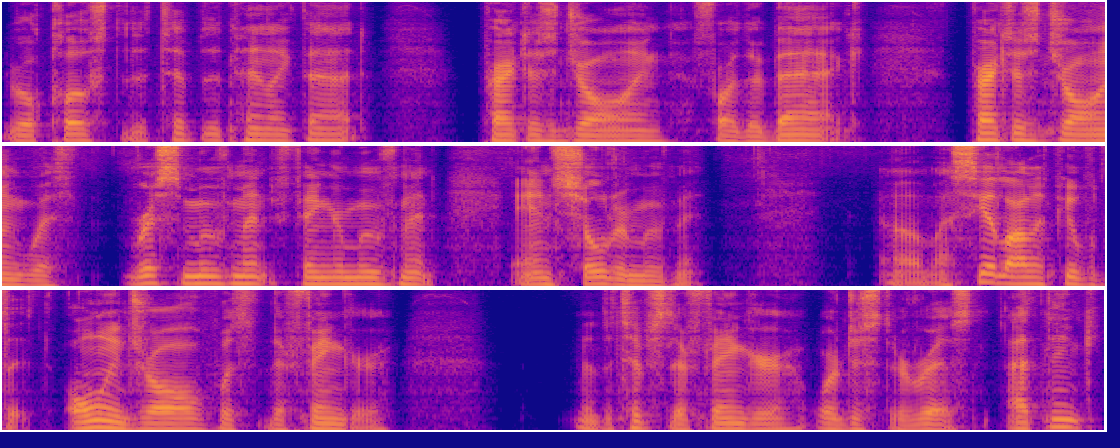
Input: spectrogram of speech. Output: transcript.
real close to the tip of the pen like that. Practice drawing farther back. Practice drawing with wrist movement, finger movement, and shoulder movement. Um, I see a lot of people that only draw with their finger the tips of their finger or just their wrist. I think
